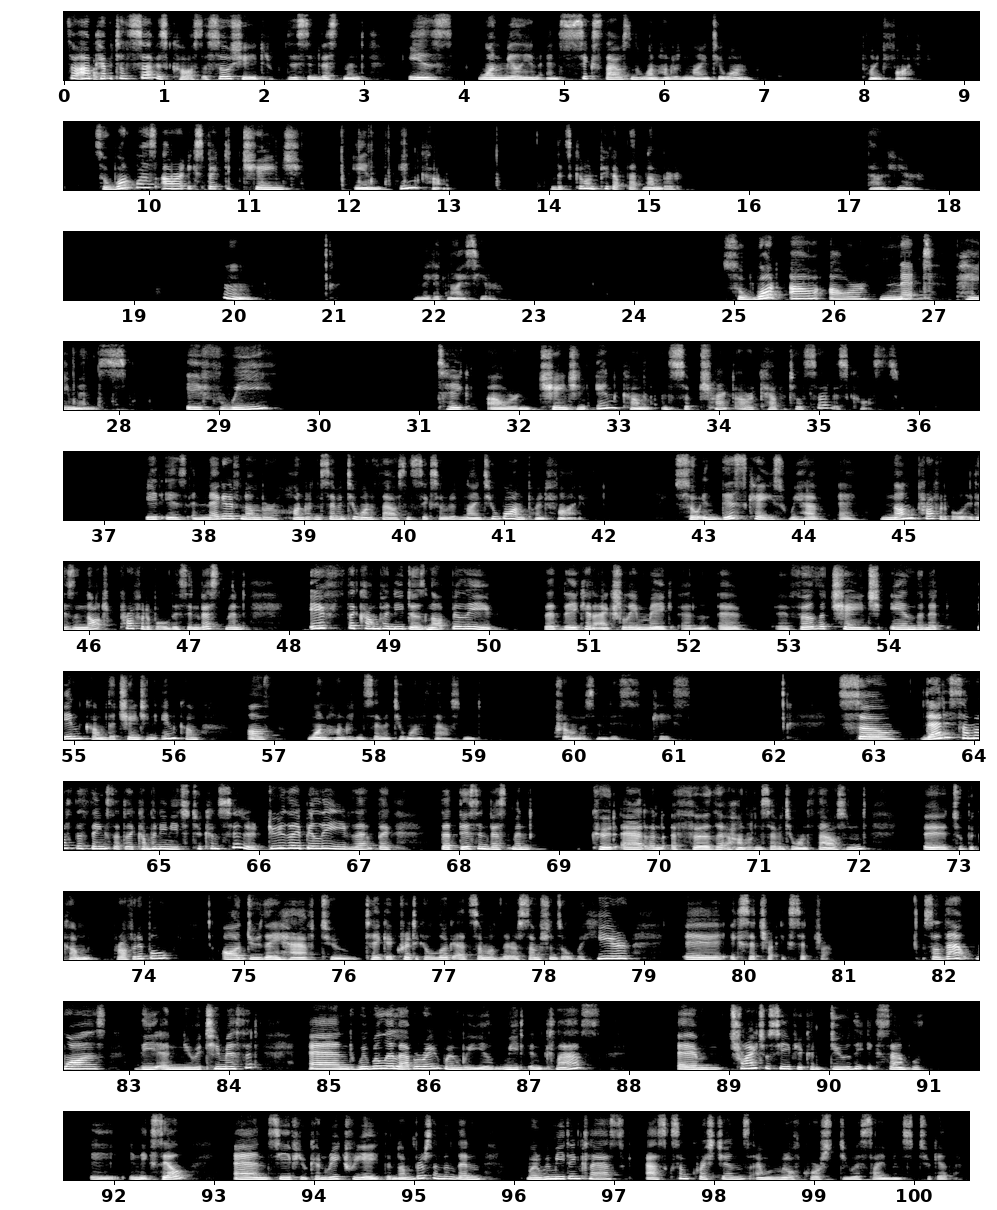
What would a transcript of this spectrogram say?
So our capital service cost associated with this investment is 1,006,191.5. So what was our expected change in income? Let's go and pick up that number down here. Hmm. Make it nice here. So what are our net payments if we take our change in income and subtract our capital service costs? It is a negative number, 171,691.5. So in this case, we have a non-profitable. It is not profitable, this investment, if the company does not believe that they can actually make a, a, a further change in the net income, the change in income of 171,000 kronas in this case. So that is some of the things that the company needs to consider. Do they believe that the that this investment could add an, a further 171,000 uh, to become profitable? or do they have to take a critical look at some of their assumptions over here, etc., uh, etc. So that was the annuity method, and we will elaborate when we meet in class. Um, try to see if you can do the example uh, in Excel and see if you can recreate the numbers, and then when we meet in class, ask some questions, and we will of course do assignments together.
